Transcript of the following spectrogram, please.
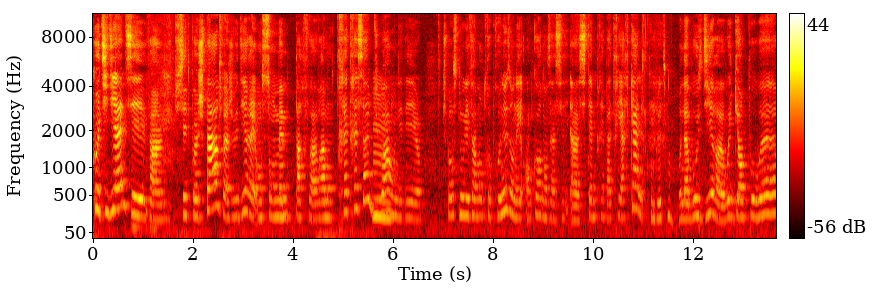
Quotidienne, c'est, enfin, tu sais de quoi je parle. Enfin, je veux dire, on se sent même parfois vraiment très très seul. Tu mm. vois, on est des, euh, je pense nous les femmes entrepreneuses, on est encore dans un, système très patriarcal. Complètement. On a beau se dire oui girl power,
